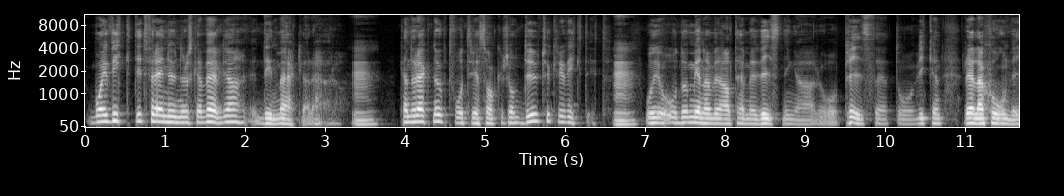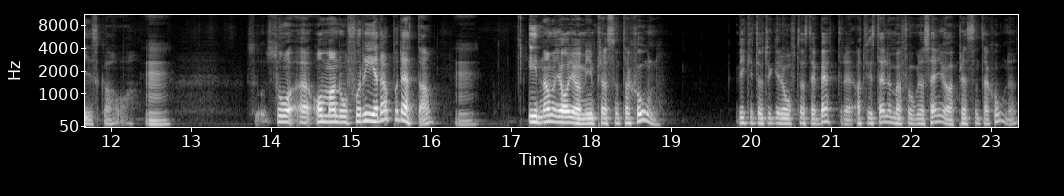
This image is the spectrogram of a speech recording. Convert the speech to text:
vad är viktigt för dig nu när du ska välja din mäklare här? Mm. Kan du räkna upp två, tre saker som du tycker är viktigt? Mm. Och, och då menar vi allt det här med visningar och priset och vilken relation vi ska ha. Mm. Så, så eh, om man då får reda på detta Mm. innan jag gör min presentation, vilket jag tycker oftast är bättre, att vi ställer de här frågorna och sen gör presentationen.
